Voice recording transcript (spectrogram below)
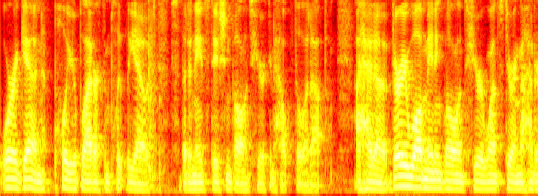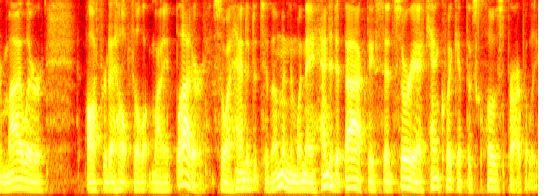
or again, pull your bladder completely out so that an aid station volunteer can help fill it up. I had a very well-meaning volunteer once during a 100 miler offer to help fill up my bladder. So I handed it to them, and then when they handed it back, they said, sorry, I can't quite get this closed properly.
